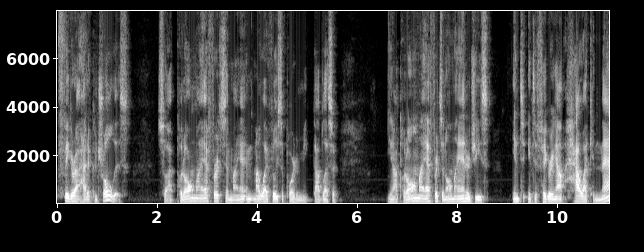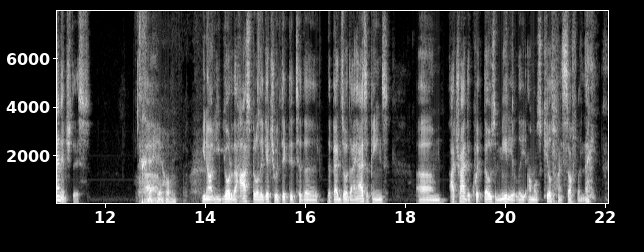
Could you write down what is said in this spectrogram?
figure out how to control this. So I put all my efforts and my and my wife really supported me. God bless her. You know, I put all my efforts and all my energies into into figuring out how I can manage this. Um, you know, you go to the hospital, they get you addicted to the the benzodiazepines. Um, I tried to quit those immediately, almost killed myself one day.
